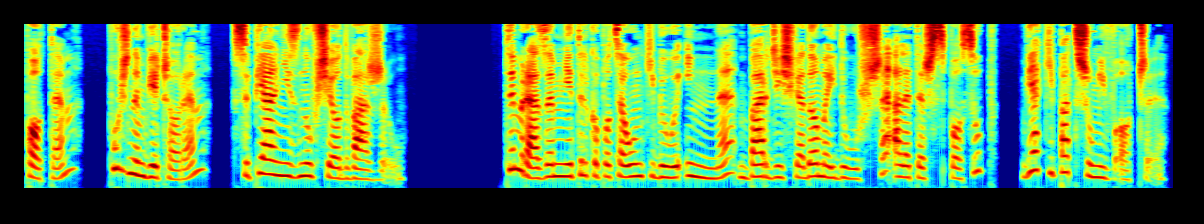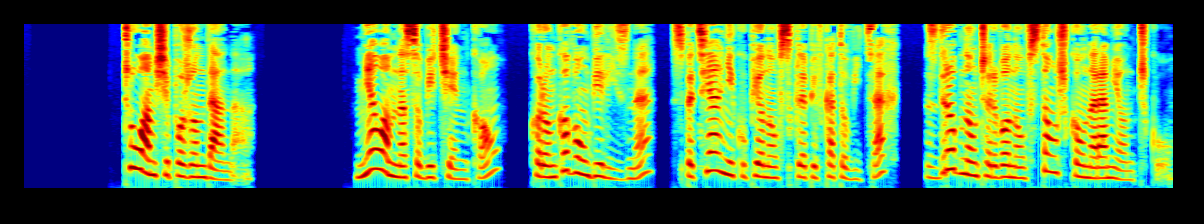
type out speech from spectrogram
Potem, późnym wieczorem, w sypialni znów się odważył. Tym razem nie tylko pocałunki były inne, bardziej świadome i dłuższe, ale też sposób, w jaki patrzył mi w oczy. Czułam się pożądana. Miałam na sobie cienką, koronkową bieliznę, specjalnie kupioną w sklepie w Katowicach, z drobną czerwoną wstążką na ramionczku.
